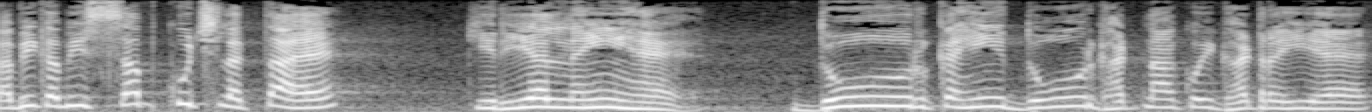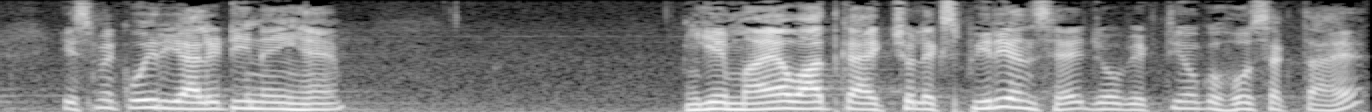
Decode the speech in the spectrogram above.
कभी कभी सब कुछ लगता है कि रियल नहीं है। दूर कहीं दूर घटना कोई घट रही है, इसमें कोई रियलिटी नहीं है। ये मायावाद का एक्चुअल एक्सपीरियंस है, जो व्यक्तियों को हो सकता है।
